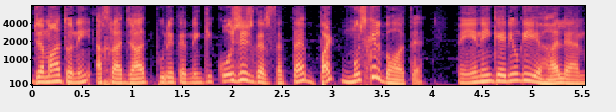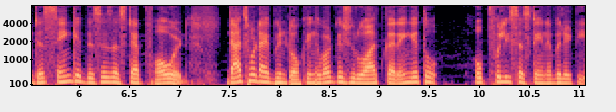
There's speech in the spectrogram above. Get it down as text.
जमा तो नहीं अखराज पूरे करने की कोशिश कर सकता है बट मुश्किल बहुत है। मैं ये नहीं कह रही हूँ कि ये हल है आई एम जस्ट सेइंग कि this is a step forward that's what I been talking about कि शुरुआत करेंगे तो होपफुली सस्टेनेबिलिटी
